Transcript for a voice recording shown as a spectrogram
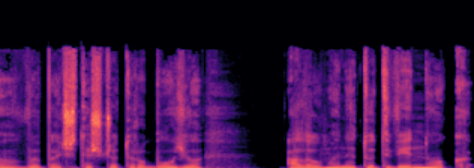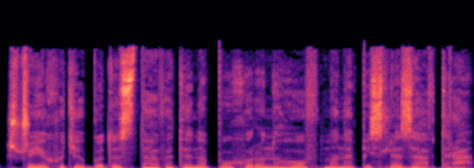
Вибачте, що турбую, але у мене тут вінок, що я хотів би доставити на похорон Гофмана післязавтра.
